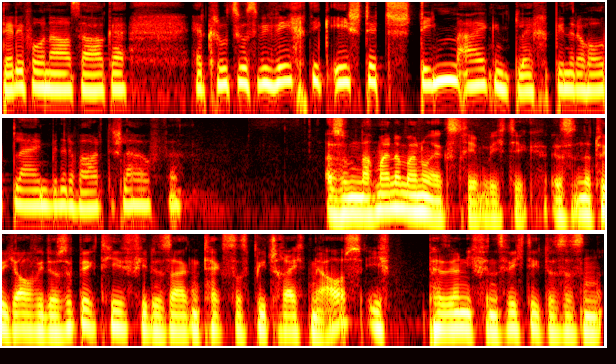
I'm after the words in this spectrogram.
Telefonansagen. Herr Cruzius, wie wichtig ist die Stimme eigentlich bei einer Hotline, bei einer Warteschlaufe? Also nach meiner Meinung extrem wichtig. Ist natürlich auch wieder subjektiv. Viele sagen, Text-to-Speech reicht mir aus. Ich persönlich finde es wichtig, dass es eine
